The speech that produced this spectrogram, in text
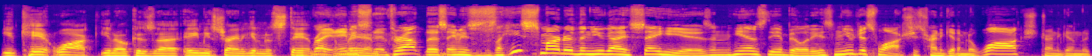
you can't walk, you know, because uh, Amy's trying to get him to stand Right, like a Amy's man. throughout this. Amy's just like he's smarter than you guys say he is, and he has the abilities, and you just watch. She's trying to get him to walk. She's trying to get him to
